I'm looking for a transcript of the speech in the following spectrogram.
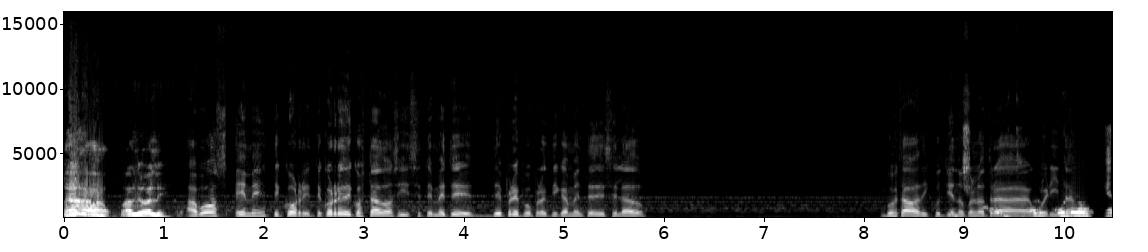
Ah, vale, vale. A vos, M, te corre, te corre de costado así, se te mete de prepo prácticamente de ese lado. Vos estabas discutiendo con la otra güerita. ¿Qué,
